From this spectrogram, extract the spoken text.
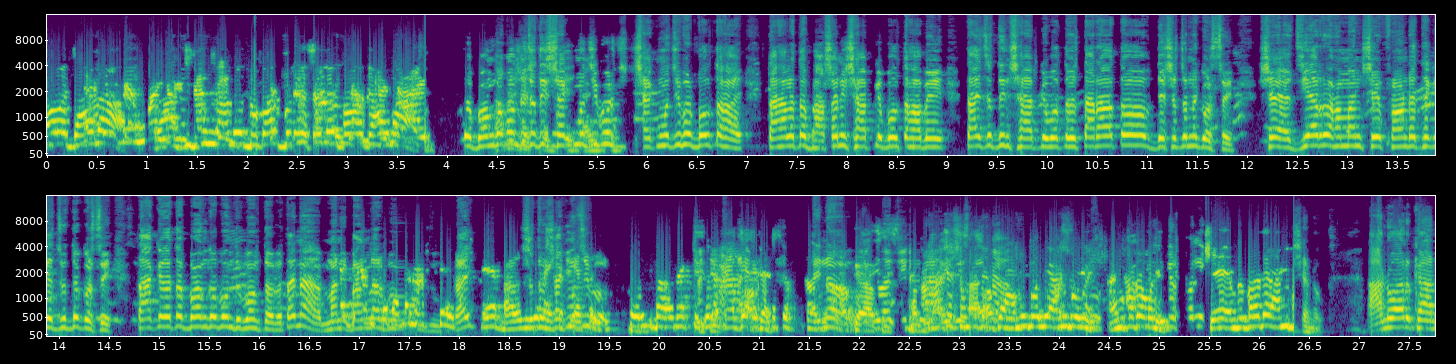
পাওয়া যায় না। না। বঙ্গবন্ধু যদি শেখ মুজিবুর শেখ মুজিবুর বলতে হয় তাহলে তো ভাসানী সাহেবকে বলতে হবে তাইজুদ্দিন সাহেবকে বলতে হবে তারা তো দেশের জন্য করছে। সে জিয়ার রহমান সে ফ্রন্টে থেকে যুদ্ধ করছে তাকেও তো বঙ্গবন্ধু বলতে হবে তাই না? মানে বাংলার বঙ্গবন্ধু রাইট শুধু শেখ মুজিবুর। তাই না? আমি বলি আমি বলি আমি কথা বলি। আনোয়ার খান,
